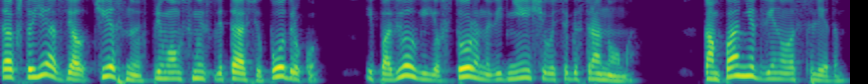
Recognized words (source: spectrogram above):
Так что я взял честную, в прямом смысле Тасю, под руку и повел ее в сторону виднеющегося гастронома. Компания двинулась следом.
